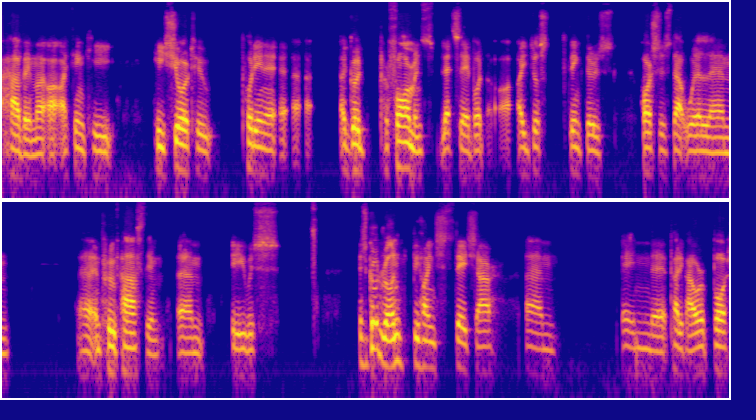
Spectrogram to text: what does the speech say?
have him. I, I think he he's sure to put in a, a, a good performance, let's say, but I just think there's horses that will um, uh, improve past him. Um, he was it's a good run behind Stage Star. Um, in the Paddy Power, but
